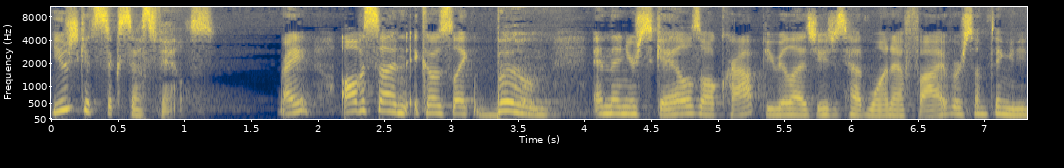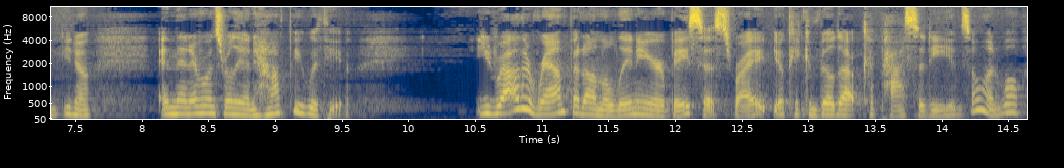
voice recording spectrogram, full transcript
you just get success fails. Right? All of a sudden it goes like boom, and then your scale is all crap. You realize you just had one F5 or something, and you, you know, and then everyone's really unhappy with you you'd rather ramp it on a linear basis, right? Okay, can build out capacity and so on. Well,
